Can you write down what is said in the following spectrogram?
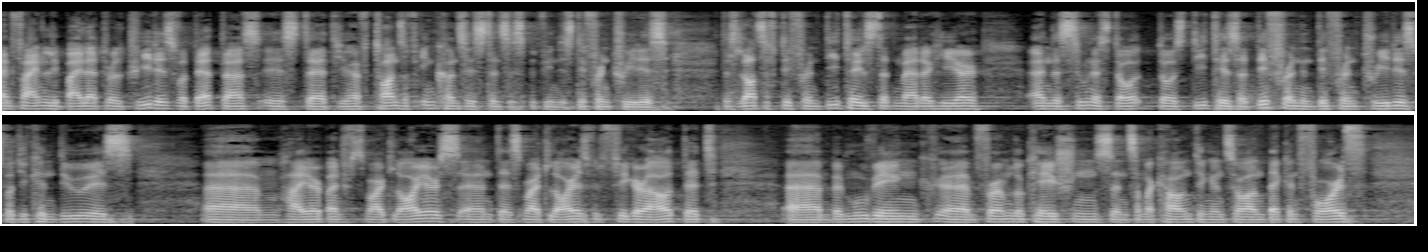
And finally, bilateral treaties, what that does is that you have tons of inconsistencies between these different treaties. There's lots of different details that matter here, and as soon as th those details are different in different treaties, what you can do is um, hire a bunch of smart lawyers, and the smart lawyers will figure out that um, by moving um, firm locations and some accounting and so on back and forth,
